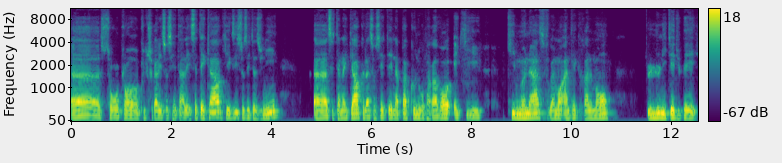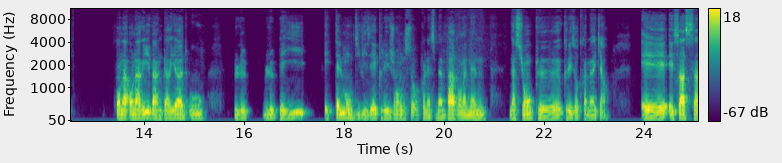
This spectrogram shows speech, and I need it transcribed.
euh, sur le plan culturel et sociétal. Et cet écart qui existe aux États-Unis, c'est un écart que la société n'a pas connu auparavant et qui, qui menace vraiment intégralement l'unité du pays. On, a, on arrive à une période où le, le pays est tellement divisé que les gens ne se reconnaissent même pas dans la même nation que, que les autres Américains. Et, et, ça, ça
